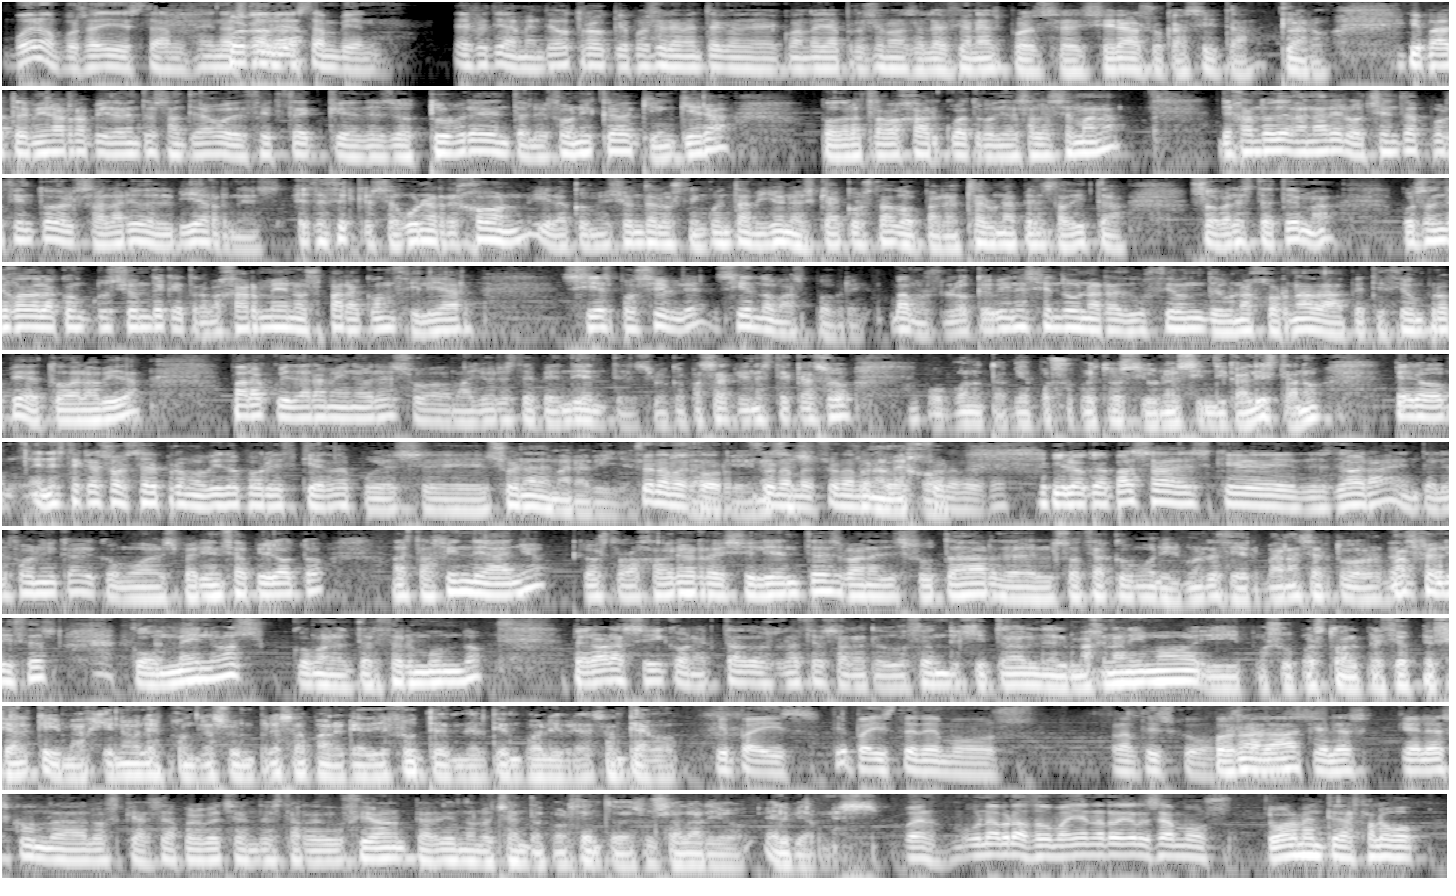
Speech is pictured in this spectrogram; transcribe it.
Bueno, pues ahí están, en pues Asturias también. Efectivamente, otro que posiblemente cuando haya próximas elecciones pues eh, se irá a su casita, claro. Y para terminar rápidamente, Santiago, decirte que desde octubre en Telefónica, quien quiera, podrá trabajar cuatro días a la semana, dejando de ganar el 80% del salario del viernes. Es decir, que según Errejón y la comisión de los 50 millones que ha costado para echar una pensadita sobre este tema, pues han llegado a la conclusión de que trabajar menos para conciliar, si es posible, siendo más pobre. Vamos, lo que viene siendo una reducción de una jornada a petición propia de toda la vida para cuidar a menores o a mayores dependientes. Lo que pasa que en este caso, o bueno, también por supuesto si uno es sindicalista, ¿no? Pero en este caso al ser promovido por la izquierda, pues eh, suena de maravilla. Suena mejor, suena, mejor. Suena mejor. Y lo que pasa es que desde ahora, en Telefónica y como experiencia piloto, hasta fin de año, los trabajadores resilientes van a disfrutar del socialcomunismo. Es decir, van a ser todos más felices, con menos, como en el tercer mundo, pero ahora sí conectados gracias a la reducción digital del magnánimo y, por supuesto, al precio especial que imagino les pondrá su empresa para que disfruten del tiempo libre. Santiago. ¿Qué país? ¿Qué país tenemos Francisco. Pues nada, que les, que les cunda a los que se aprovechen de esta reducción perdiendo el 80% de su salario el viernes. Bueno, un abrazo, mañana regresamos. Igualmente, hasta luego.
